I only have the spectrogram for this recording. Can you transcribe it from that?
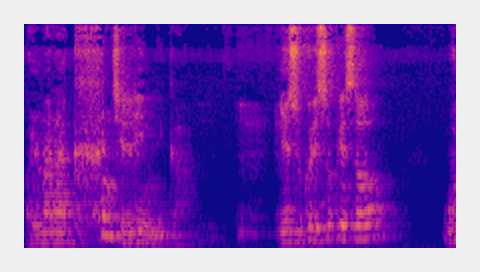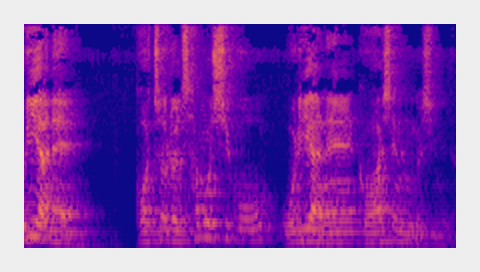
얼마나 큰 진리입니까? 예수 그리스도께서 우리 안에 거처를 삼으시고 우리 안에 거하시는 것입니다.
